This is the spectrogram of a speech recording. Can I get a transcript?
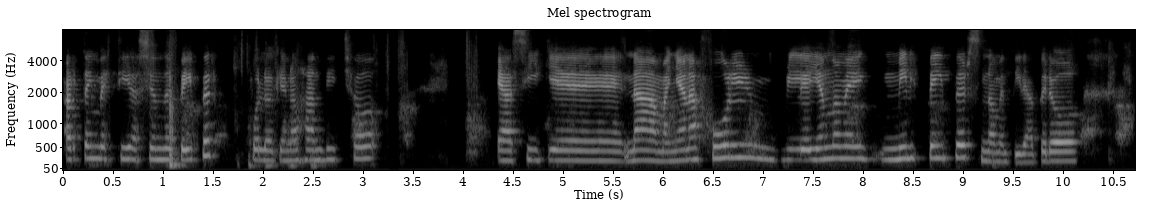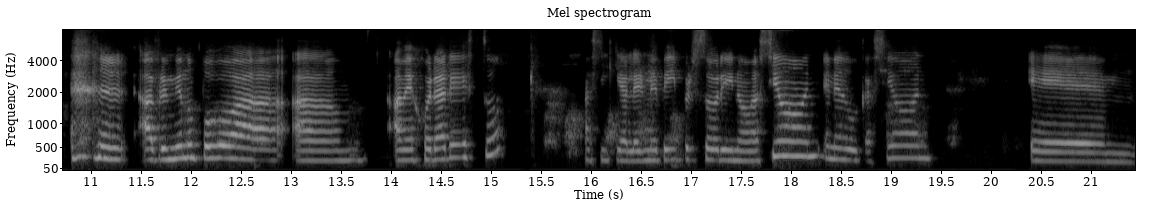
harta investigación de paper, por lo que nos han dicho. Así que nada, mañana full leyéndome mil papers, no mentira, pero aprendiendo un poco a, a mejorar esto así que a leerme papers sobre innovación en educación. Em,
